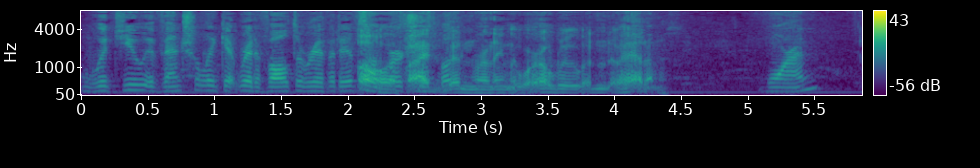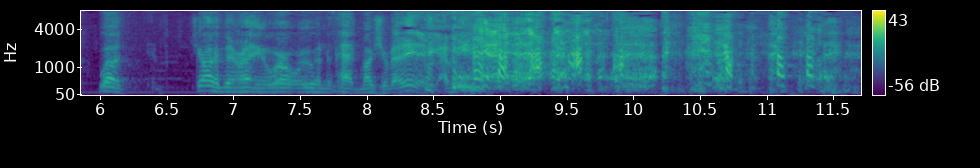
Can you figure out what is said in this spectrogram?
would you eventually get rid of all derivatives on Oh, if I'd book? been running the world, we wouldn't have had them. Warren? Well, if Charlie had been running the world, we wouldn't have had much of anything. I mean,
